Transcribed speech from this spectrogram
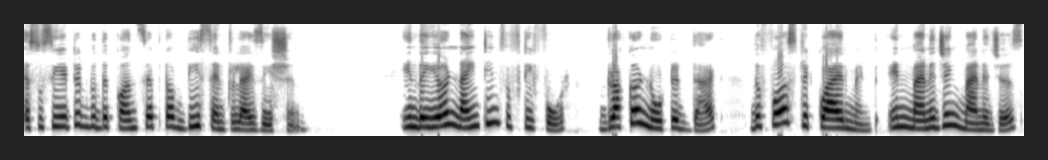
associated with the concept of decentralization. In the year 1954, Drucker noted that the first requirement in managing managers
